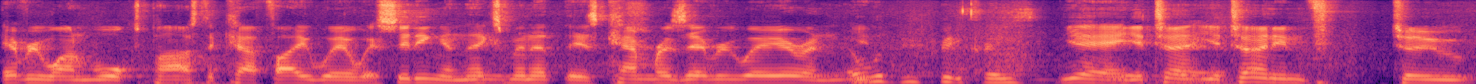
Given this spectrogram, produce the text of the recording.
everyone walks past a cafe where we're sitting, and next minute there's cameras everywhere, and It you- would be pretty crazy. yeah, you turn you turn in to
